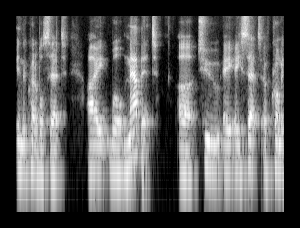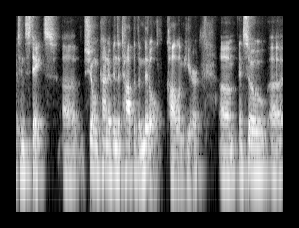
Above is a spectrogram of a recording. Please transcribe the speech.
in the credible set, I will map it uh, to a, a, set of chromatin states, uh, shown kind of in the top of the middle column here. Um, and so, uh,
